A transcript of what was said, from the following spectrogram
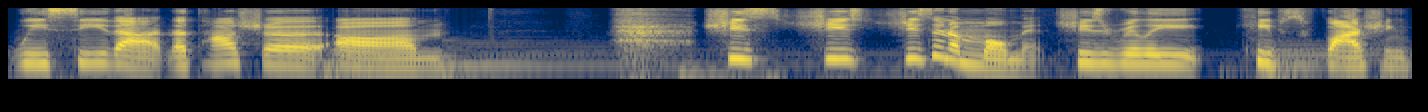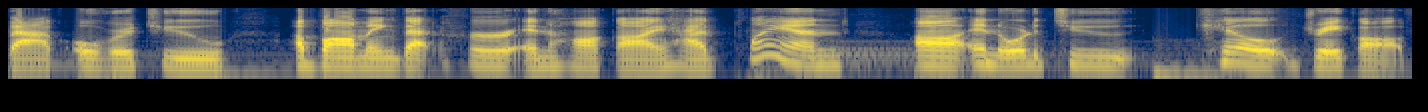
we see that Natasha, um, she's she's she's in a moment. She's really keeps flashing back over to a bombing that her and Hawkeye had planned uh, in order to kill Dreykov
